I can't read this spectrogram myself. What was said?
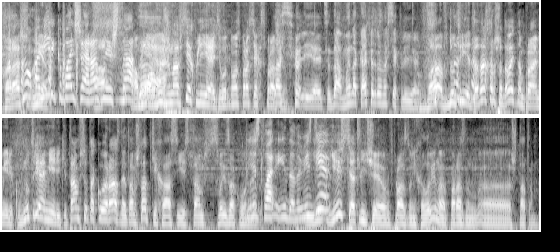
Хорошо, Ну, нет. Америка большая, разные А, штаты. ну, а вы же на всех влияете, вот мы вас про всех На спрашиваем. все влияете. Да, мы на кафедре на всех влияем. Во- внутри, тогда хорошо, давайте нам про Америку. Внутри Америки там все такое разное, там штат Техас есть, там свои законы. Есть Флорида, но везде Есть отличия в праздновании Хэллоуина по разным э, штатам?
